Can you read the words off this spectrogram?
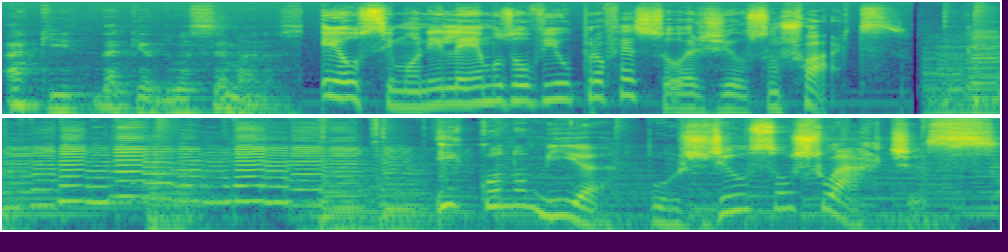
aqui daqui a duas semanas. Eu, Simone Lemos, ouvi o professor Gilson Schwartz. Economia, por Gilson Schwartz.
